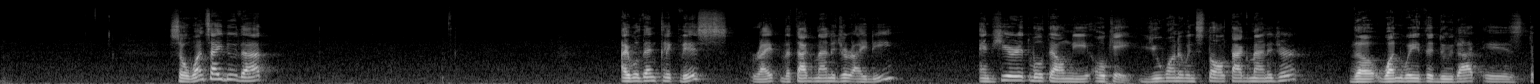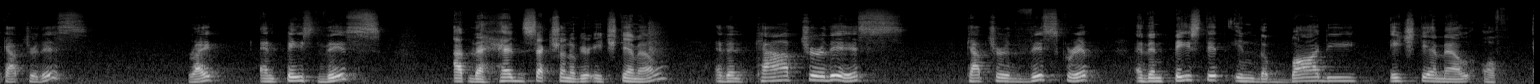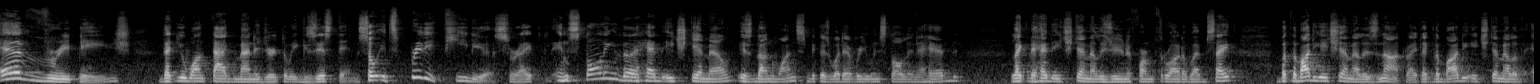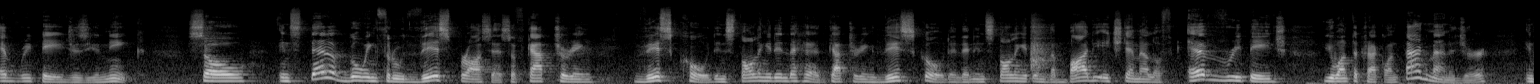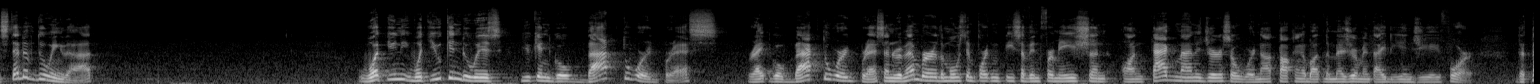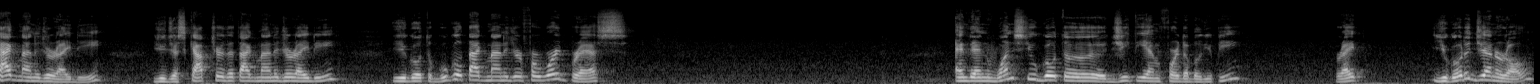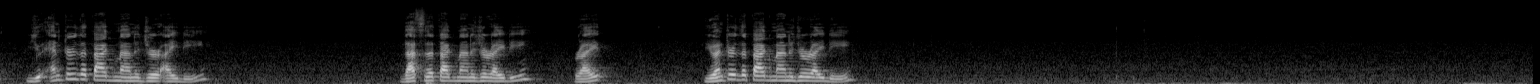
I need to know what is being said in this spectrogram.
So once I do that, I will then click this, right? The tag manager ID, And here it will tell me, okay, you want to install Tag Manager? The one way to do that is to capture this, right? And paste this at the head section of your HTML, and then capture this, capture this script, and then paste it in the body HTML of every page that you want Tag Manager to exist in. So it's pretty tedious, right? Installing the head HTML is done once because whatever you install in a head, like the head HTML is uniform throughout a website, but the body HTML is not, right? Like the body HTML of every page is unique. So instead of going through this process of capturing this code, installing it in the head, capturing this code, and then installing it in the body HTML of every page you want to track on Tag Manager, instead of doing that, what you need, what you can do is you can go back to WordPress, right? Go back to WordPress, and remember the most important piece of information on Tag Manager. So we're not talking about the measurement ID in GA4. The Tag Manager ID, you just capture the Tag Manager ID. You go to Google Tag Manager for WordPress. And then once you go to GTM for WP, right? you go to general, you enter the tag manager ID. That's the tag manager ID, right? You enter the tag manager ID.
